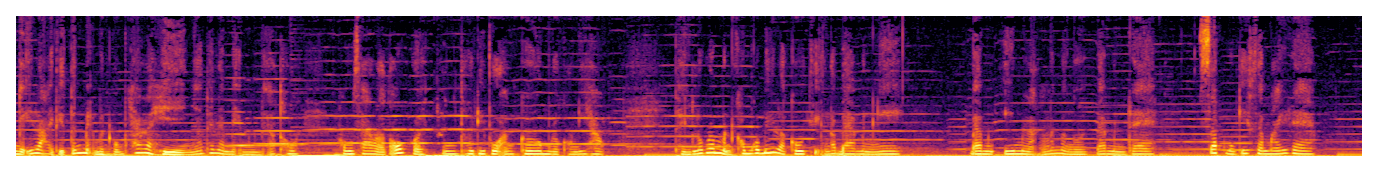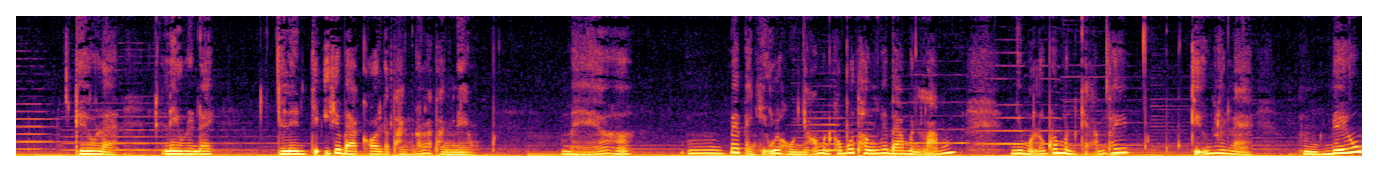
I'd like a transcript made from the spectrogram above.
nghĩ lại thì tính mẹ mình cũng khá là hiền á thế là mẹ mình bảo thôi không sao là tốt rồi thôi đi vô ăn cơm rồi còn đi học. Thì lúc đó mình không có biết là câu chuyện đó ba mình nghe. Ba mình im lặng lắm mọi người. Ba mình ra xách một chiếc xe máy ra kêu là leo lên đây lên chỉ cho ba coi là thằng đó là thằng nào. Mẹ hả? Ừ, mấy bạn hiểu là hồi nhỏ mình không có thân với ba mình lắm. Nhưng mà lúc đó mình cảm thấy kiểu như là ừ, nếu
